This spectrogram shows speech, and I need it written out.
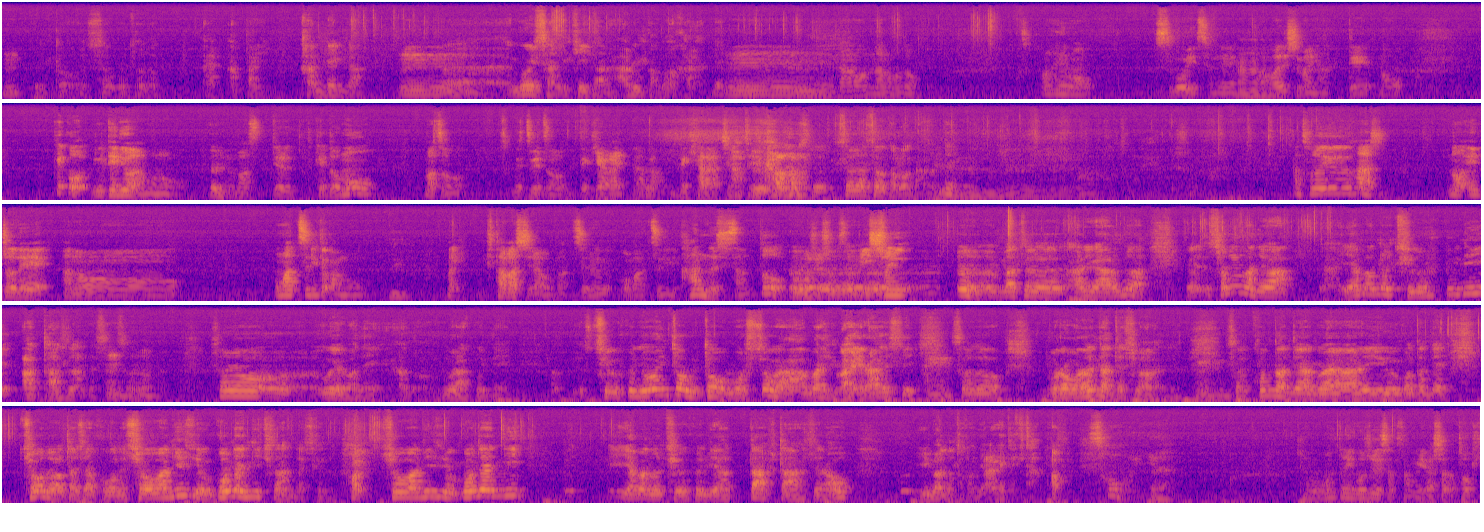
宮とそのそのあやっぱり関連が、うーん。あゴイさん。に聞いたらあるかもわからん。ね。ん。なるほどなるほどそこら辺もすごいですよね、うん。淡路島にあっての結構似てるようなものをうん。祀ってるけども、まあその別々の出来上がりなん。か出来方が違うというかそそれはそうかもわからん。ね。まあ、そういう話の延長で、あのーお祭りとかも、まあ、二柱を祀るお祭り神主さんとご住職さんで一緒に、うん、うん、祭るあれがあるのはえそれまでは山の中腹にあったはずなんですよ、その上まであの部落で。中腹に置いとるともう人があまり参らんしうん。そのボロボロになってしまう、うんそこんなんでは具合悪いいうことでちょうど私はここで昭和25年に来たんですけどはい。昭和25年に山の中腹にあった二柱を今のところに上げてきた。あそうなんや。でも本当に五十冊さんがいらっしゃった時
